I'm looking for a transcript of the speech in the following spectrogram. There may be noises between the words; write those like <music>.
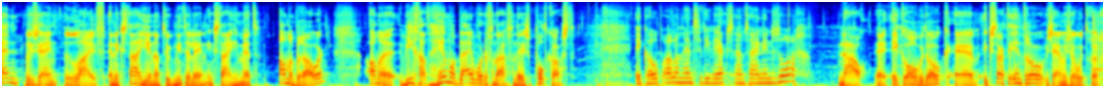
En we zijn live. En ik sta hier natuurlijk niet alleen. Ik sta hier met Anne Brouwer. Anne, wie gaat helemaal blij worden vandaag van deze podcast? Ik hoop alle mensen die werkzaam zijn in de zorg. Nou, eh, ik hoop het ook. Eh, ik start de intro, zijn we zo weer terug.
